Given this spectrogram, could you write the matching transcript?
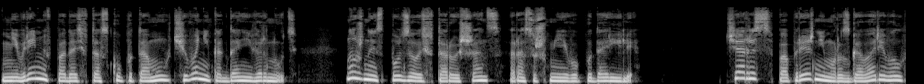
Не время впадать в тоску по тому, чего никогда не вернуть. Нужно использовать второй шанс, раз уж мне его подарили. Чарльз по-прежнему разговаривал,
